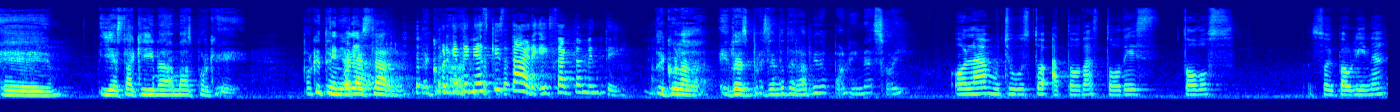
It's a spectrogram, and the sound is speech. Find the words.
Eh, y está aquí nada más porque, porque tenía que estar. Porque tenías que estar, exactamente. De colada. Entonces, preséntate rápido. Paulina, soy. Hola, mucho gusto a todas, todes, todos. Soy Paulina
